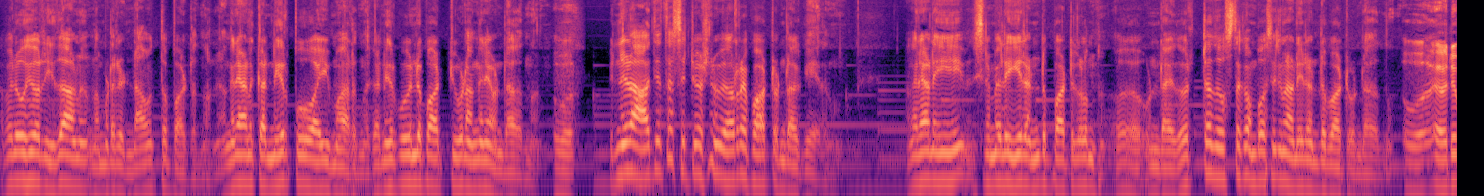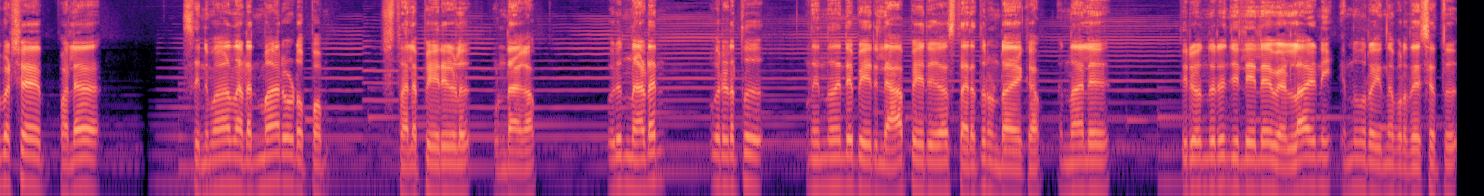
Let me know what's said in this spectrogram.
അപ്പോൾ ലോഹി പറഞ്ഞു ഇതാണ് നമ്മുടെ രണ്ടാമത്തെ പാട്ടെന്ന് പറഞ്ഞു. അങ്ങനെയാണ് കണ്ണീർ പൂവായി മാറുന്നത്. കണ്ണീർ പൂവിന്റെ പാട്ട് ട്യൂൺ അങ്ങനെ ഉണ്ടാകുന്നത്. പിന്നീട് ആദ്യത്തെ സിറ്റുവേഷന് വേറൊരു പാട്ടുണ്ടാക്കിയായിരുന്നു. അങ്ങനെയാണ് ഈ സിനിമയിലെ ഈ രണ്ട് പാട്ടുകളും ഉണ്ടായത്. ഒറ്റ ദിവസത്തെ കമ്പോസിങ്ങിലാണ് ഈ രണ്ട് പാട്ടും ഉണ്ടാകുന്നത്. ഒരു പക്ഷേ പല സിനിമാ നടന്മാരോടൊപ്പം സ്ഥലപ്പേരുകൾ ഉണ്ടാകാം. ഒരു നടൻ ഒരിടത്ത് നിന്നതിന്റെ പേരിൽ ആ പേര് ആ സ്ഥലത്തിനുണ്ടായേക്കാം. എന്നാൽ തിരുവനന്തപുരം ജില്ലയിലെ വെള്ളായണി എന്ന് പറയുന്ന പ്രദേശത്ത്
